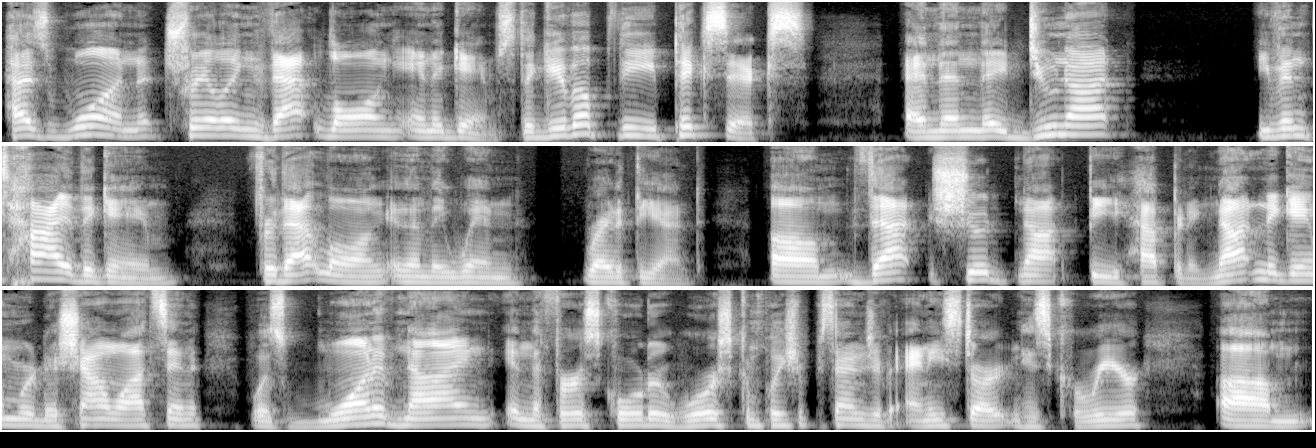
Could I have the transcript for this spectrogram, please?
has won trailing that long in a game. So they give up the pick six, and then they do not even tie the game for that long, and then they win right at the end. Um, that should not be happening. Not in a game where Deshaun Watson was one of nine in the first quarter, worst completion percentage of any start in his career. Um,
